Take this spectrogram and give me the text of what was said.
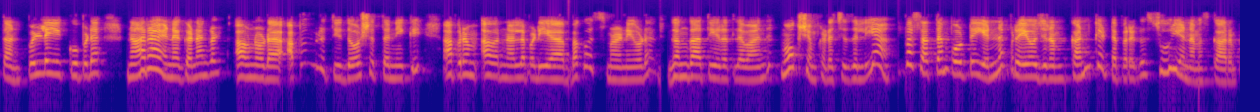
தன் பிள்ளையை கூப்பிட நாராயண கணங்கள் அவனோட அபமிருத்தி தோஷத்தை நீக்கி அப்புறம் அவர் நல்லபடியா பகவத் ஸ்மரணையோட கங்கா தீரத்துல வாழ்ந்து மோட்சம் கிடைச்சது இல்லையா? இப்ப சத்தம் போட்டு என்ன பிரயோஜனம்? கண் கெட்ட பிறகு சூரிய நமஸ்காரம்.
